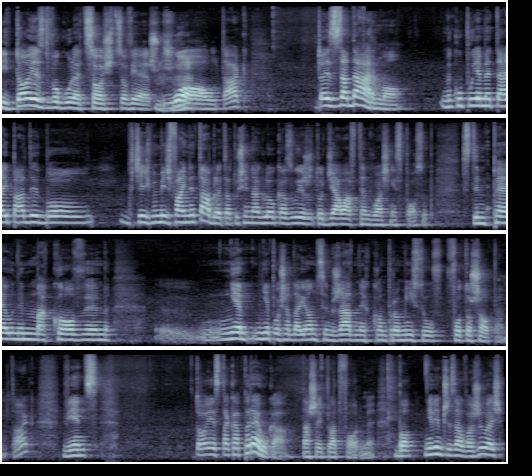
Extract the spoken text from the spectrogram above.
I to jest w ogóle coś, co wiesz, Mhm. wow, tak? To jest za darmo. My kupujemy te iPady, bo chcieliśmy mieć fajny tablet, a tu się nagle okazuje, że to działa w ten właśnie sposób. Z tym pełnym makowym, y, nie, nie posiadającym żadnych kompromisów Photoshopem, tak? Więc to jest taka perełka naszej platformy, bo nie wiem, czy zauważyłeś,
